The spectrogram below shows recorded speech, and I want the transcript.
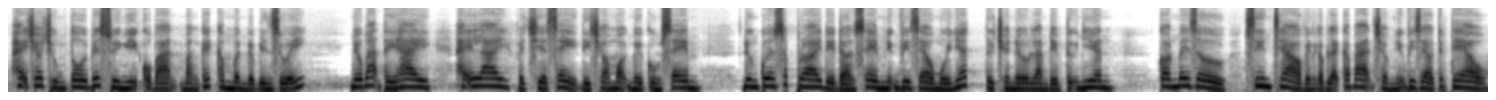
Hãy cho chúng tôi biết suy nghĩ của bạn bằng cách comment ở bên dưới. Nếu bạn thấy hay, hãy like và chia sẻ để cho mọi người cùng xem. Đừng quên subscribe để đón xem những video mới nhất từ channel Làm đẹp tự nhiên. Còn bây giờ, xin chào và hẹn gặp lại các bạn trong những video tiếp theo.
